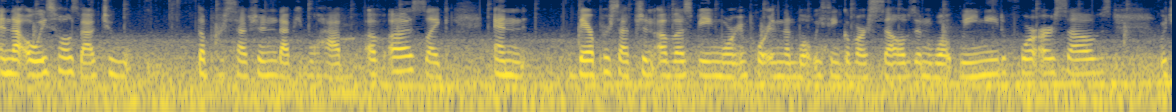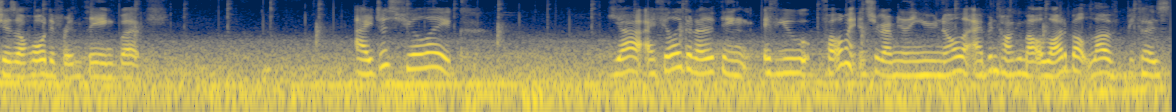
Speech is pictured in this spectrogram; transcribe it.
And that always falls back to the perception that people have of us like and their perception of us being more important than what we think of ourselves and what we need for ourselves, which is a whole different thing. But I just feel like, yeah, I feel like another thing, if you follow my Instagram, then you know that I've been talking about a lot about love because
